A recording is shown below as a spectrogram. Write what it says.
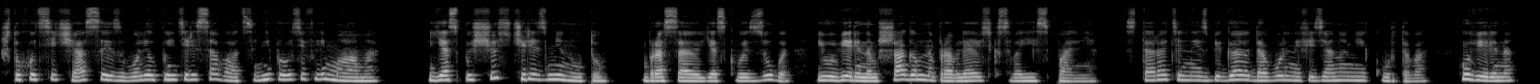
что хоть сейчас соизволил поинтересоваться, не против ли мама. Я спущусь через минуту. Бросаю я сквозь зубы и уверенным шагом направляюсь к своей спальне. Старательно избегаю довольной физиономии Куртова. Уверена,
